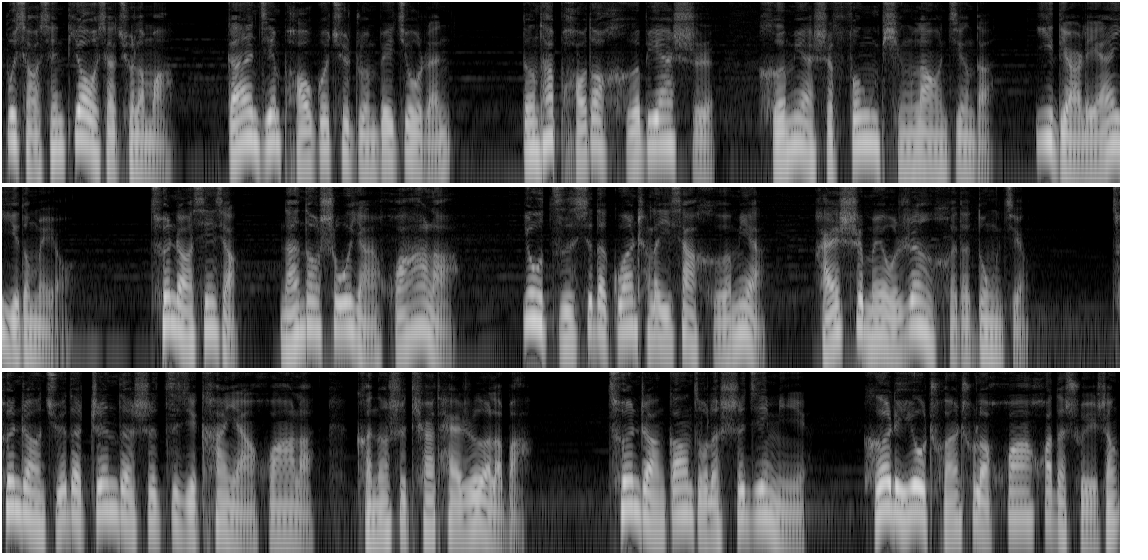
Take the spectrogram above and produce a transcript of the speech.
不小心掉下去了吗？赶紧跑过去准备救人。等他跑到河边时，河面是风平浪静的，一点涟漪都没有。村长心想。难道是我眼花了？又仔细的观察了一下河面，还是没有任何的动静。村长觉得真的是自己看眼花了，可能是天太热了吧。村长刚走了十几米，河里又传出了哗哗的水声。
